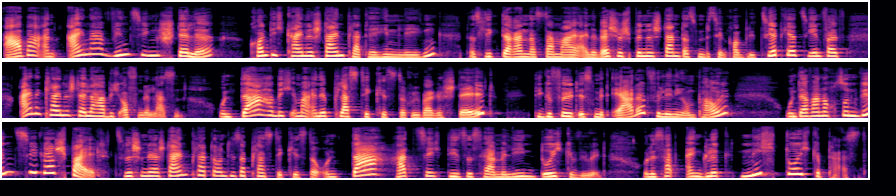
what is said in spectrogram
Aber an einer winzigen Stelle konnte ich keine Steinplatte hinlegen. Das liegt daran, dass da mal eine Wäschespinne stand. Das ist ein bisschen kompliziert jetzt. Jedenfalls eine kleine Stelle habe ich offen gelassen. Und da habe ich immer eine Plastikkiste rübergestellt, die gefüllt ist mit Erde für Lini und Paul. Und da war noch so ein winziger Spalt zwischen der Steinplatte und dieser Plastikkiste. Und da hat sich dieses Hermelin durchgewühlt. Und es hat ein Glück nicht durchgepasst.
